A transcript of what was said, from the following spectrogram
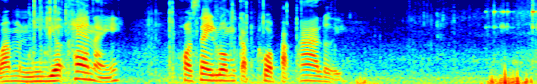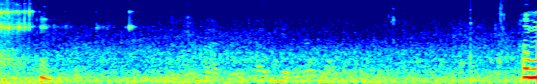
ว่ามันมีเยอะแค่ไหน ขอใส่รวมกับถั่วปักอ้าเลย คคือ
